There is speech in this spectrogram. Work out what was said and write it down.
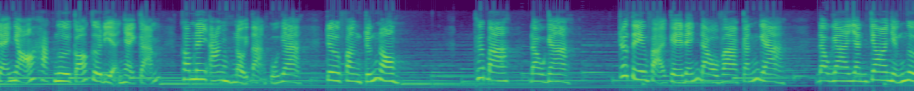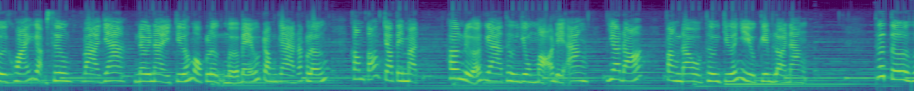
trẻ nhỏ hoặc người có cơ địa nhạy cảm không nên ăn nội tạng của gà, trừ phần trứng non. Thứ ba, đầu gà. Trước tiên phải kể đến đầu và cánh gà. Đầu gà dành cho những người khoái gặm xương và da. Nơi này chứa một lượng mỡ béo trong gà rất lớn Không tốt cho tim mạch. Hơn nữa gà thường dùng mỏ để ăn. Do đó phần đầu thường chứa nhiều kim loại nặng. Thứ tư,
